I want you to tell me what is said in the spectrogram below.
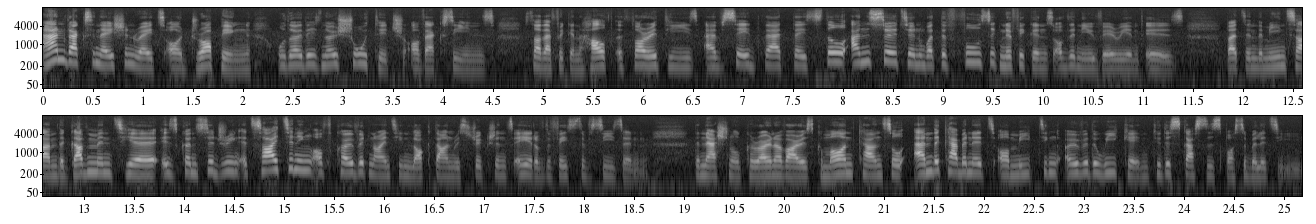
and vaccination rates are dropping, although there's no shortage of vaccines. South African health authorities have said that they're still uncertain what the full significance of the new variant is. But in the meantime, the government here is considering a tightening of COVID-19 lockdown restrictions ahead of the festive season. The National Coronavirus Command Council and the Cabinet are meeting over the weekend to discuss this possibility.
